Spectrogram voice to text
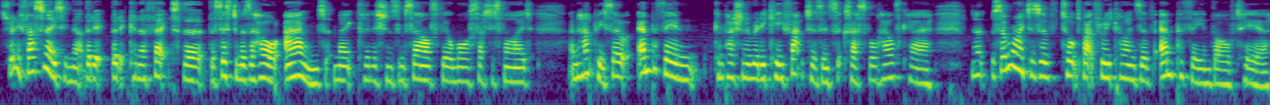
It's really fascinating that that it that it can affect the, the system as a whole and make clinicians themselves feel more satisfied and happy. So empathy and compassion are really key factors in successful healthcare. Now, some writers have talked about three kinds of empathy involved here.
